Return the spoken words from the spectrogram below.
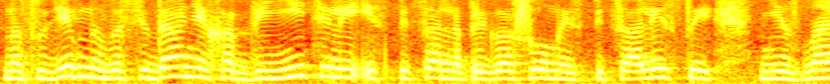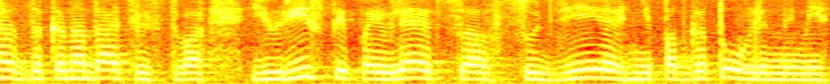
На судебных заседаниях обвинители и специально приглашенные специалисты не знают законодательства. Юристы появляются в суде неподготовленными.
